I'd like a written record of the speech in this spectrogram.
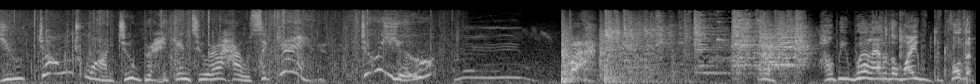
You don't want to break into her house again, do you? Bah! I'll be well out of the way before the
